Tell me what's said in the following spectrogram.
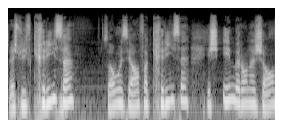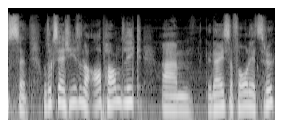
respektive Krise, so muss ich anfangen. Krise ist immer auch eine Chance. Und du siehst hier so eine Abhandlung, ähm, genau eine Folie zurück.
